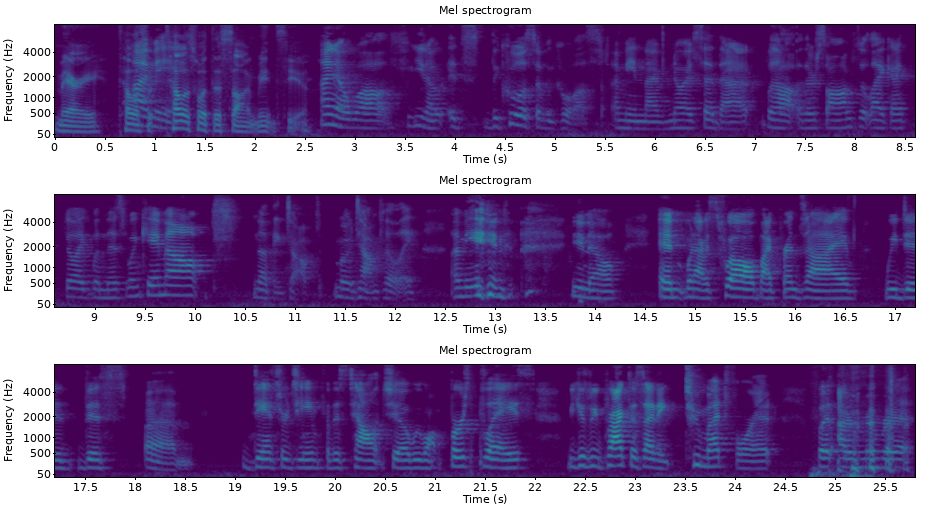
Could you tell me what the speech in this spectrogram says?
Mary, tell us I mean- tell us what this song means to you. I know. Well, you know, it's the coolest of the coolest. I mean, I know I've said that without other songs, but like, I feel like when this one came out, nothing topped Motownphilly. I mean, you know, and when I was 12, my friends and I, we did this um, dance routine for this talent show. We want first place because we practiced, I think, too much for it. But I remember it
